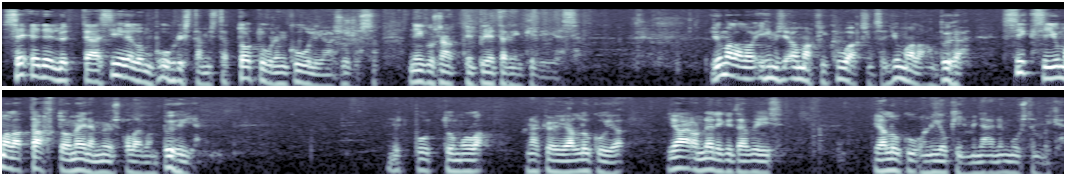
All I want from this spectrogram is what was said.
Se edellyttää sielun puhdistamista totuuden kuuliaisuudessa, niin kuin sanottiin Pietarin kirjeessä. Jumala loi ihmisen omaksi kuvaksensa. Jumala on pyhä. Siksi Jumala tahtoo meidän myös olevan pyhiä. Nyt puuttuu mulla näköjään lukuja. Ja on 45 ja luku on jokin, minä en muista mikä.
